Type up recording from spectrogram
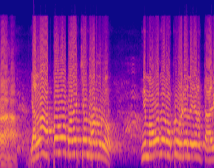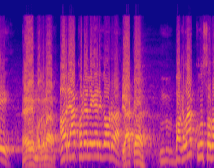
ಹಾ ಹಾ. ಎಲ್ಲ ಅಪ್ಪಗಳು ಬಹಳ ಚಂದ ಹೊಡೆದ್ರು. ನಿಮ್ಮ ಅವದವ್ರು ಒಬ್ರು ಹೊಡೆಯಲಾಗ್ಯಾರ ತಾಳಿ? ಏಯ್ ಮಗನ. ಅವ್ರ ಯಾಕೆ ಹೊಡೆಯಲಾಗ್ಯಾರ ಗೌಡ್ರ? ಯಾಕ? ಬಗಲ ಕೂಸದ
